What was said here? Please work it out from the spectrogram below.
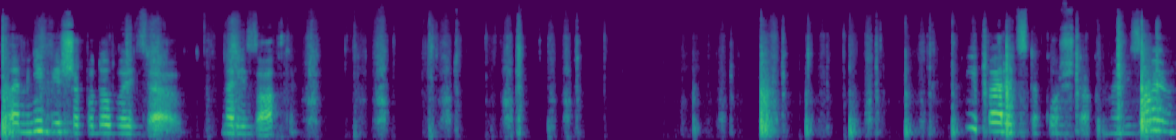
Але мені більше подобається нарізати. І перець також так нарізаю.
